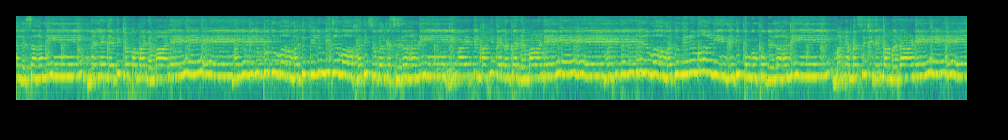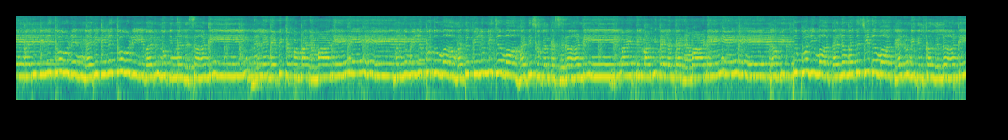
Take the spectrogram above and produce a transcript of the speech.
തലസാനേ മനമാലേ. നിജമാ ഹദിസുകൾ കസിറാണേ ദിവായത്തിൽ മഹിതലം പരമാ நசுராணே வயத்தில் மகிதலம் தரமாடே தமித்து பொலிமா கலமது சிதமா கருணிதில் சொல்லலானே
